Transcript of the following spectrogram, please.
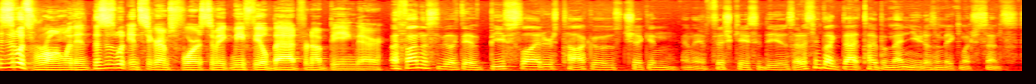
This is what's wrong with it. This is what Instagram's for, is to make me feel bad for not being there. I find this to be like they have beef sliders, tacos, chicken, and they have fish quesadillas. I just think like that type of menu doesn't make much sense.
